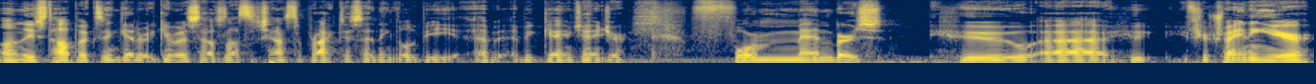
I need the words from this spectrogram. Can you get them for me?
on these topics and get give ourselves lots of chance to practice. I think will be a, a big game changer for members who uh, who if you're training here,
